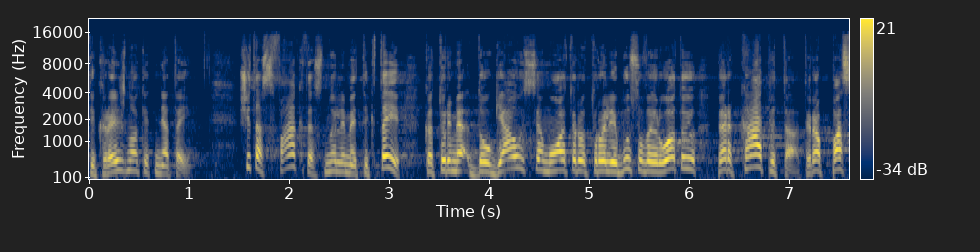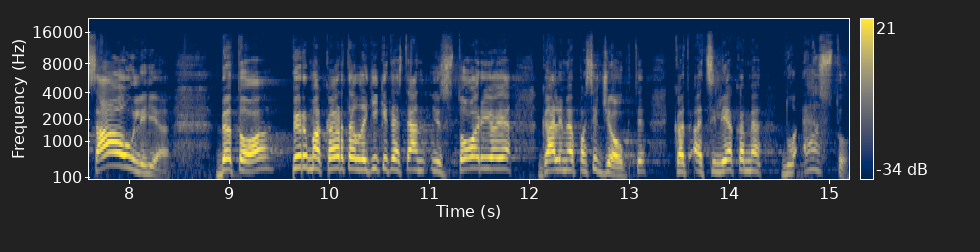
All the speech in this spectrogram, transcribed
tikrai žinokit, ne tai. Šitas faktas nulėmė tik tai, kad turime daugiausia moterų troleibusų vairuotojų per capita, tai yra pasaulyje. Be to, pirmą kartą laikykitės ten istorijoje, galime pasidžiaugti, kad atsiliekame nuo estų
